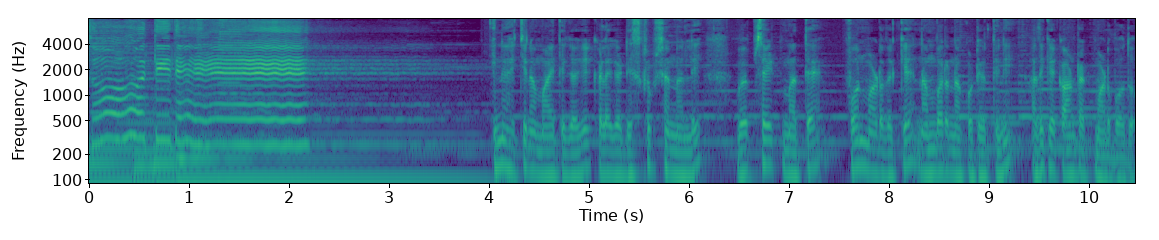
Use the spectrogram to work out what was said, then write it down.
ಸೋತಿದೆ. ಇನ್ನು ಹೆಚ್ಚಿನ ಮಾಹಿತಿಗಾಗಿ ಕೆಳಗೆ ಡಿಸ್ಕ್ರಿಪ್ಷನ್ನಲ್ಲಿ ವೆಬ್ಸೈಟ್ ಮತ್ತು ಫೋನ್ ಮಾಡೋದಕ್ಕೆ ನಂಬರನ್ನು ಕೊಟ್ಟಿರ್ತೀನಿ. ಅದಕ್ಕೆ ಕಾಂಟ್ಯಾಕ್ಟ್ ಮಾಡ್ಬೋದು.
